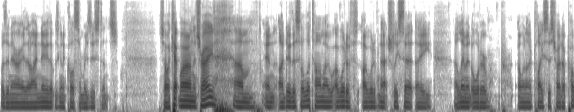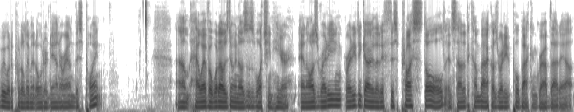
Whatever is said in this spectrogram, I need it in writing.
was an area that I knew that was going to cause some resistance. So I kept my eye on the trade, um, and I do this all the time. I, I would have I would have naturally set a, a limit order when I placed this trade. I probably would have put a limit order down around this point. Um, however, what I was doing, I was, was watching here, and I was ready ready to go. That if this price stalled and started to come back, I was ready to pull back and grab that out.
